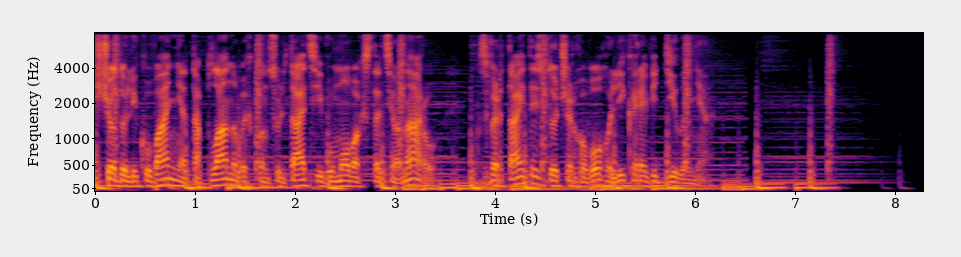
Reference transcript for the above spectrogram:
Щодо лікування та планових консультацій в умовах стаціонару, звертайтесь до чергового лікаря відділення.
